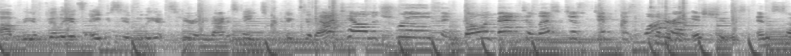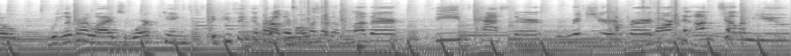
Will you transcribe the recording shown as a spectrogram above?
of the affiliates, ABC affiliates here in the United States picked it up. Not telling the truth and going back to let's just dip this water up. issues. And so we live our lives working. If you think about brother from another mother, the pastor, Richard Mark, and I'm telling you,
